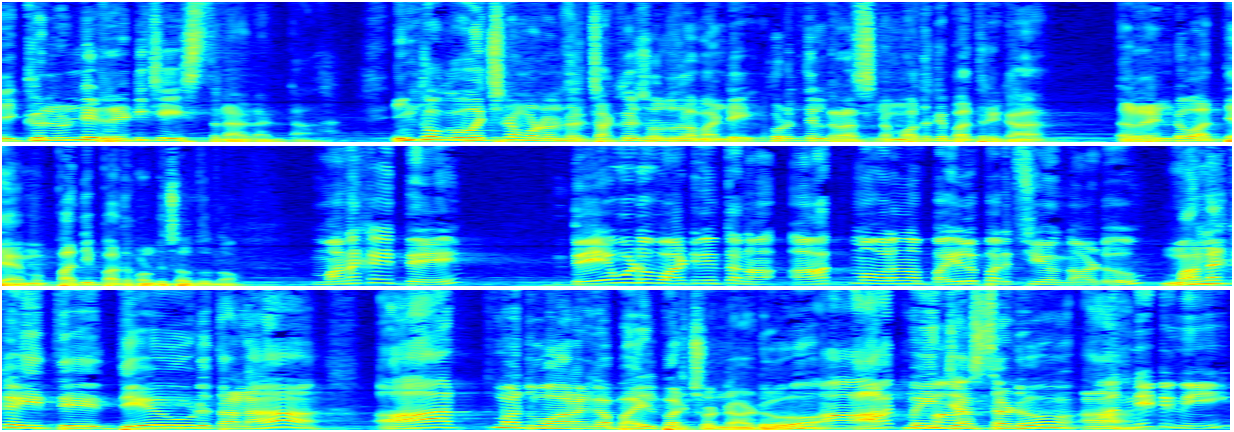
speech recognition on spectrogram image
ఇక్కడ నుండి రెడీ చేయిస్తున్నాడంట. ఇంకొక వచనం కూడా ఉంటుంది. చక్కగా చదువుదామండి. కురింతలు రాసిన మొదటి పత్రిక రెండో అధ్యాయం పది పదకొండు చదువుదాం. మనకైతే దేవుడు వాటిని తన ఆత్మ వలన బయలుపరిచి ఉన్నాడు. మనకైతే దేవుడు తన ఆత్మ ద్వారంగా బయలుపరుచున్నాడు. ఆత్మ ఏం చేస్తాడు? ఆ, అన్నిటిని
